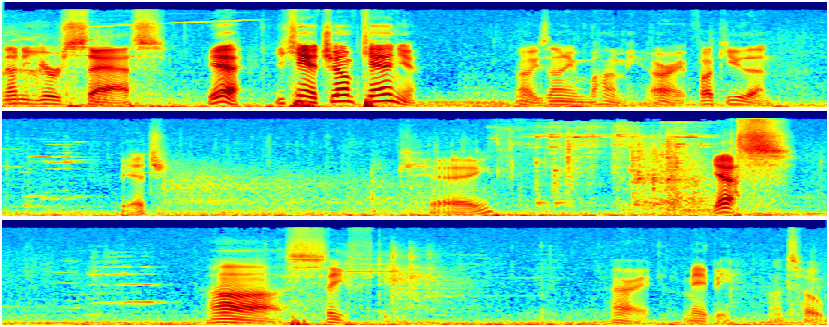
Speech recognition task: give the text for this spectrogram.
none of your sass. Yeah, you can't jump, can you? Oh, he's not even behind me. Alright, fuck you then. Bitch. Okay. Yes! Ah, safety. Alright, maybe. Let's hope.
